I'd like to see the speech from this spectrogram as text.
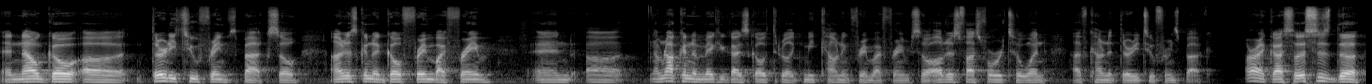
and now go uh, 32 frames back. So I'm just gonna go frame by frame, and uh, I'm not gonna make you guys go through like me counting frame by frame. So I'll just fast forward to when I've counted 32 frames back. All right, guys. So this is the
